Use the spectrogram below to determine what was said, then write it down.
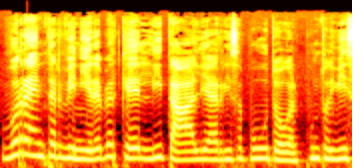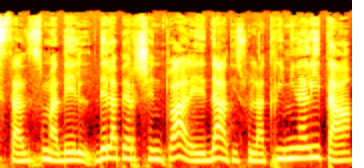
vorrei intervenire perché l'Italia ha risaputo dal punto di vista insomma, del, della percentuale dei dati sulla criminalità,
